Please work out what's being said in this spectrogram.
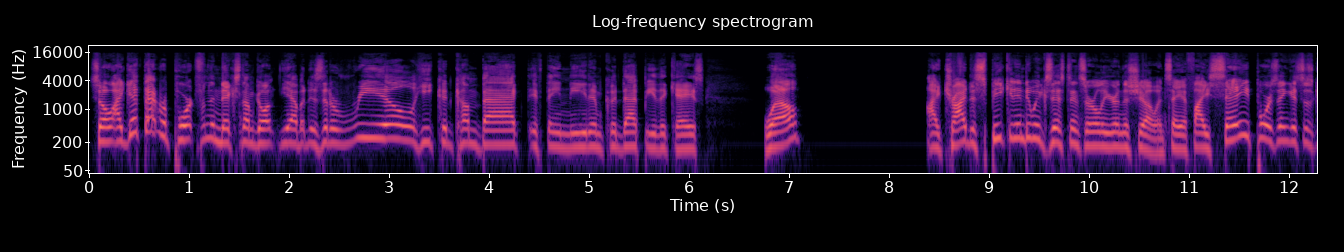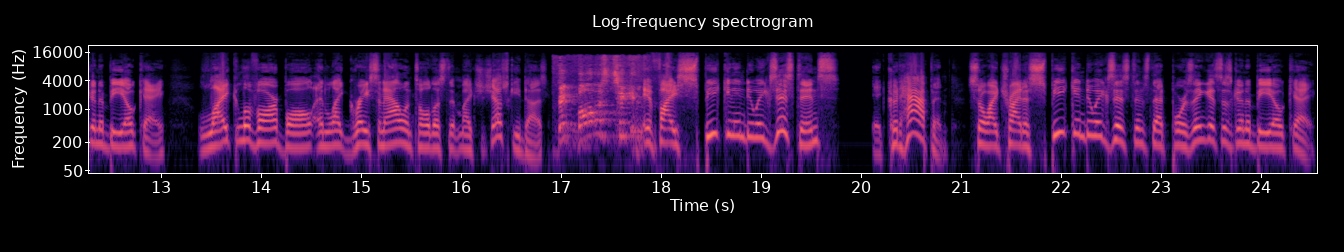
So I get that report from the Knicks, and I'm going, yeah, but is it a real he could come back if they need him? Could that be the case? Well, I tried to speak it into existence earlier in the show and say if I say Porzingis is going to be okay, like LeVar Ball and like Grayson Allen told us that Mike Krzyzewski does, Big ball is chicken. if I speak it into existence, it could happen. So I try to speak into existence that Porzingis is going to be okay.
